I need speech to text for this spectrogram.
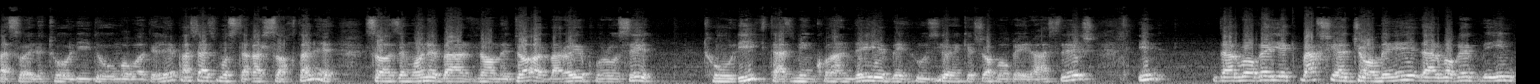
وسایل تولید و مبادله پس از مستقر ساختن سازمان برنامه دار برای پروسه تولید تضمین کننده بهروزی و انکشاف و غیره هستش این در واقع یک بخشی از جامعه در واقع به این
